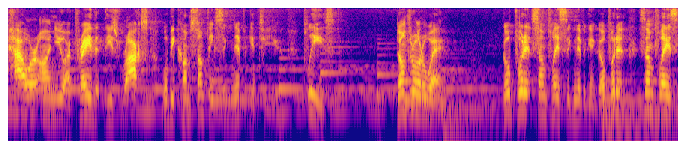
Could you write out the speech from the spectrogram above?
power on you. I pray that these rocks will become something significant to you. Please, don't throw it away. Go put it someplace significant. Go put it someplace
